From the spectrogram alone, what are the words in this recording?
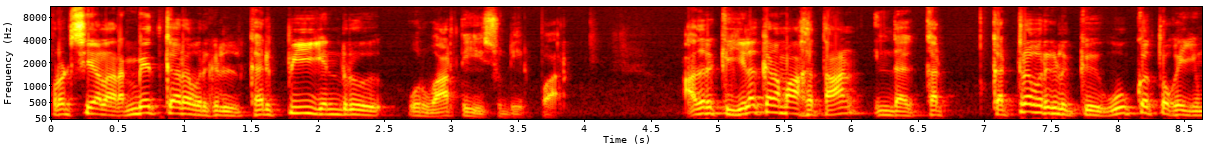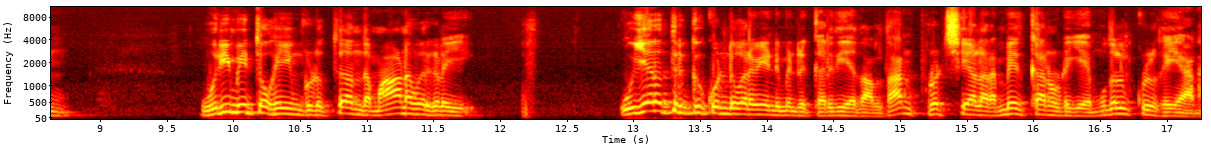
புரட்சியாளர் அம்பேத்கர் அவர்கள் கற்பி என்று ஒரு வார்த்தையை சொல்லியிருப்பார். அதற்கு இலக்கணமாகத்தான் இந்த கற் கற்றவர்களுக்கு ஊக்கத்தொகையும் உரிமை தொகையும் கொடுத்து அந்த மாணவர்களை உயரத்திற்கு கொண்டு வர வேண்டும் என்று கருதியதால் தான் புரட்சியாளர் அம்பேத்கருடைய முதல் கொள்கையான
